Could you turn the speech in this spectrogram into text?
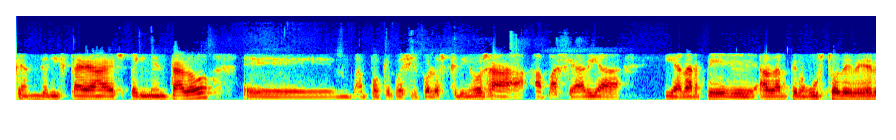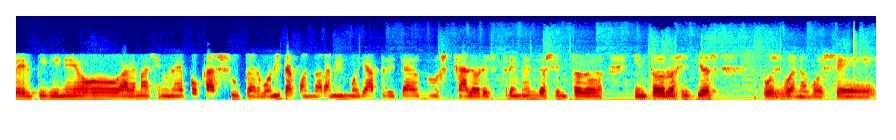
senderista experimentado, eh, porque puedes ir con los críos a, a pasear y a, y a darte a darte el gusto de ver el Pirineo además en una época súper bonita cuando ahora mismo ya aprieta unos calores tremendos en todo en todos los sitios pues bueno pues eh,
